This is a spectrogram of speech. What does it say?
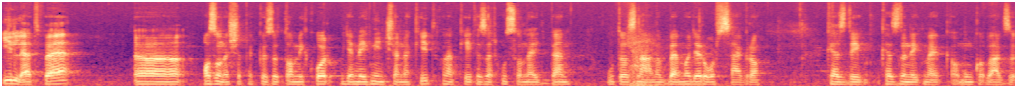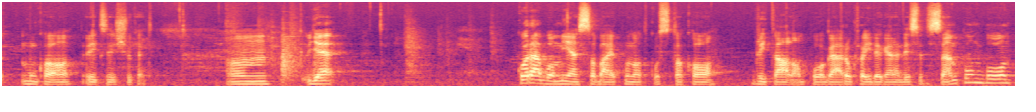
illetve azon esetek között, amikor ugye még nincsenek itt, hanem 2021-ben utaznának be Magyarországra kezdék, kezdenék meg a munkavégzésüket. Um, ugye Korábban milyen szabályok vonatkoztak a brit állampolgárokra idegenrendészeti szempontból?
